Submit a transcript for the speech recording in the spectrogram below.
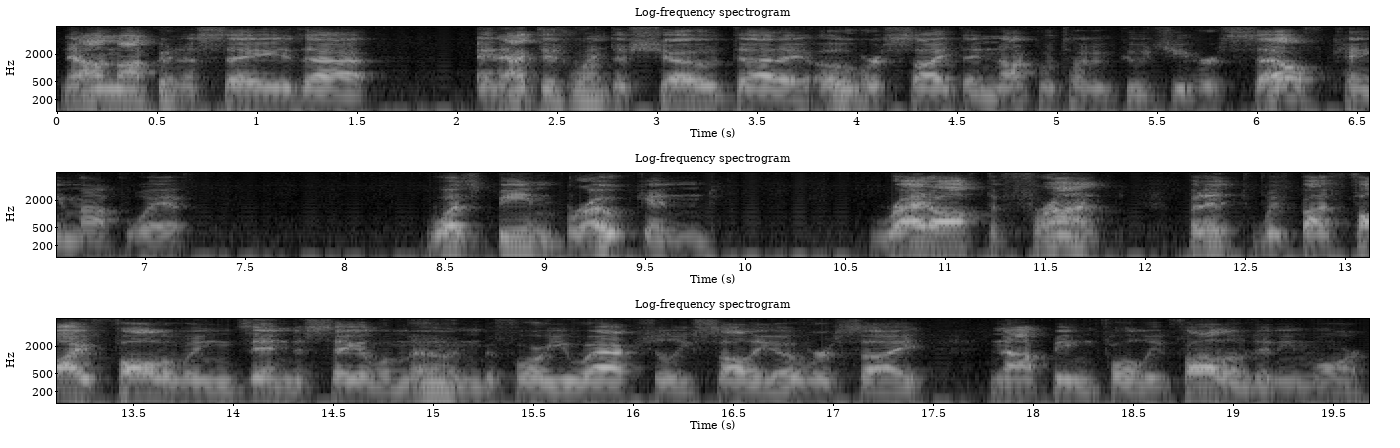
Now, I'm not going to say that, and that just went to show that a oversight that Naoko Takiguchi herself came up with was being broken right off the front, but it was by five followings into Sailor Moon before you actually saw the oversight not being fully followed anymore.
